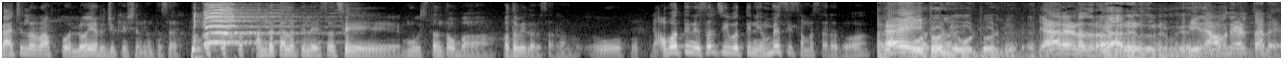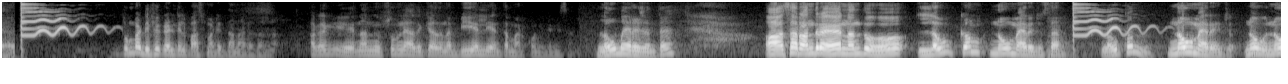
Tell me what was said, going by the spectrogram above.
ಬ್ಯಾಚುಲರ್ ಆಫ್ ಲೋಯರ್ ಎಜುಕೇಷನ್ ಅಂತ ಸರ್. ಅಂದ ಕಾಲದಲ್ಲಿ ಎಸ್ ಎಲ್ ಸಿ ಮುಗಿಸ್ತಂತ ಒಬ್ಬ ಪದವೀಧರ ಸರ್ ನಾನು. ಓಹೋ. ಅವತ್ತಿನ ಎಸ್ ಎಲ್ ಸಿ ಇವತ್ತಿನ ಎಂ ಎಸ್ ಸಿ ಸಮ ಸರ್ ಅದು. ಊಟ ಊಟೋಲ್ಡಿ ಯಾರು ಹೇಳಿದ್ರು? ಯಾರು ಹೇಳಿದ್ರು ನಿಮಗೆ? ನೀನು ಅವನು ಹೇಳ್ತಾನೆ. ತುಂಬಾ ಡಿಫಿಕಲ್ಟಿಲಿ ಪಾಸ್ ಮಾಡಿದ್ದ ನಾನು ಅದನ್ನು. ಹಾಗಾಗಿ ನಾನು ಸುಮ್ಮನೆ ಅದಕ್ಕೆ ಅದನ್ನ ಬಿ ಎಲ್ ಇ ಅಂತ ಮಾಡ್ಕೊಂಡಿದ್ದೀನಿ ಸರ್. ಲವ್ ಮ್ಯಾರೇಜ್ ಅಂತೆ? ಸರ್ ಅಂದ್ರೆ ನಂದು love come no marriage sir. Love come? No marriage no no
